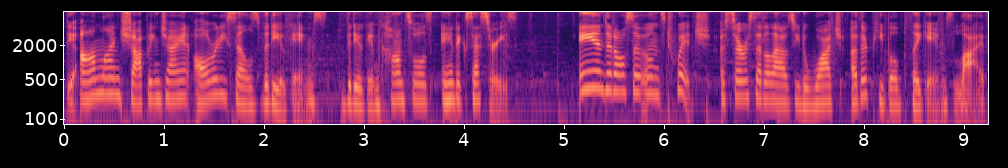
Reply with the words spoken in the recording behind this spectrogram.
The online shopping giant already sells video games, video game consoles, and accessories. And it also owns Twitch, a service that allows you to watch other people play games live.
